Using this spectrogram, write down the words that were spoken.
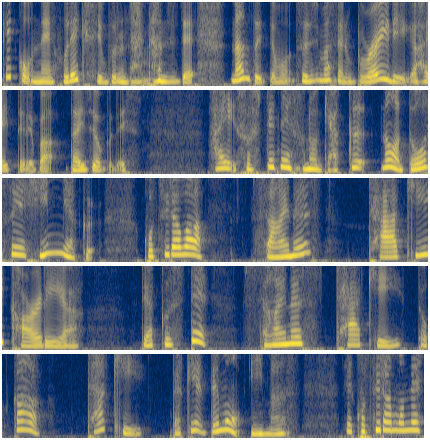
結構ね、フレキシブルな感じで、何と言っても通じません。ブレイディが入ってれば大丈夫です。はい、そしてね、その逆の同性頻脈。こちらは sinus tachycardia 略して sinus tachy とか tachy だけでも言います。でこちらもね、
